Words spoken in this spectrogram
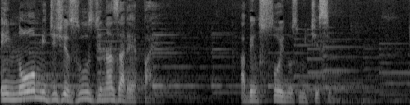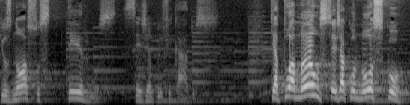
Em nome de Jesus de Nazaré, Pai, abençoe-nos muitíssimo. Que os nossos termos sejam amplificados. Que a tua mão seja conosco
